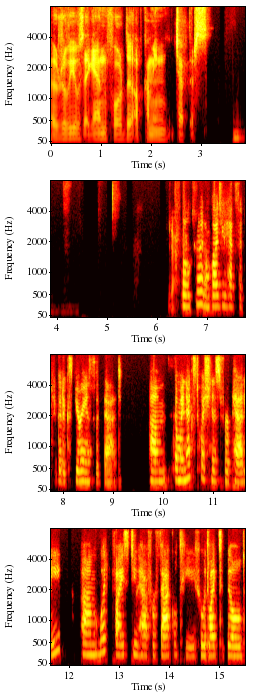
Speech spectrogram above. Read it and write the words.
uh, reviews again for the upcoming chapters. Yeah. Well, good. I'm glad you had such a good experience with that. Um, so my next question is for Patty. Um, what advice do you have for faculty who would like to build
